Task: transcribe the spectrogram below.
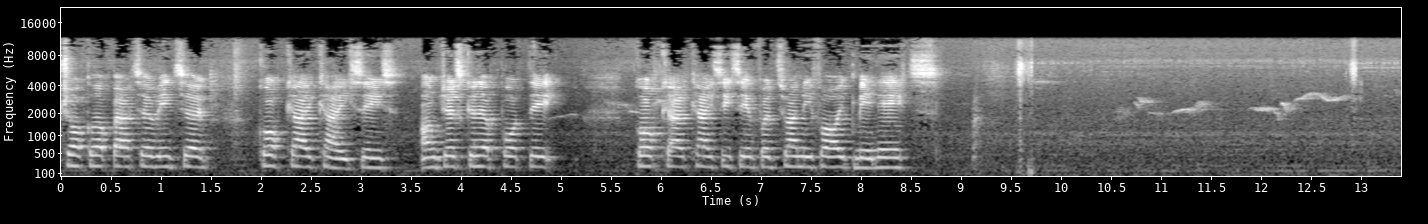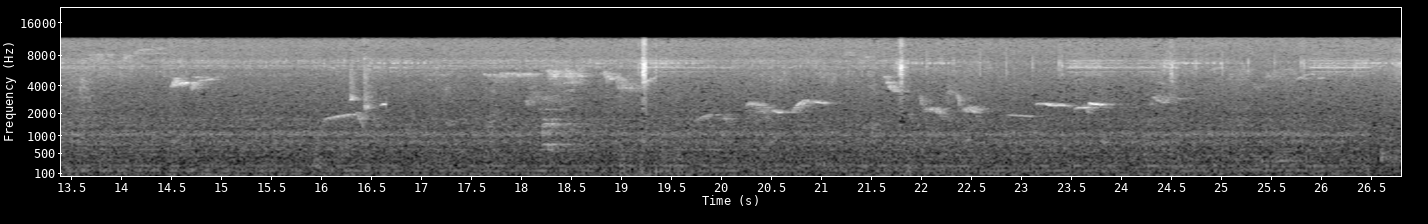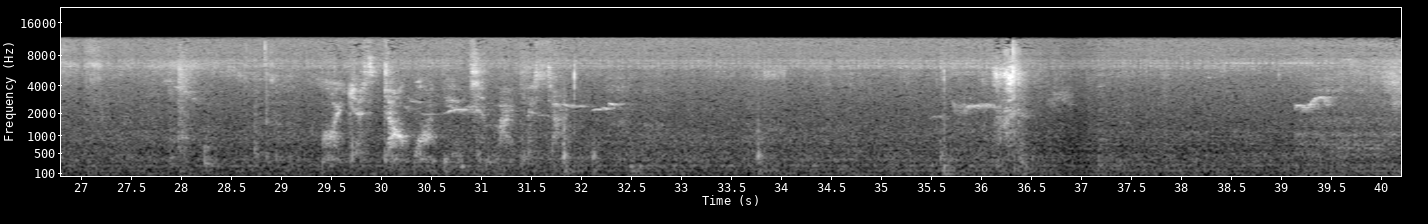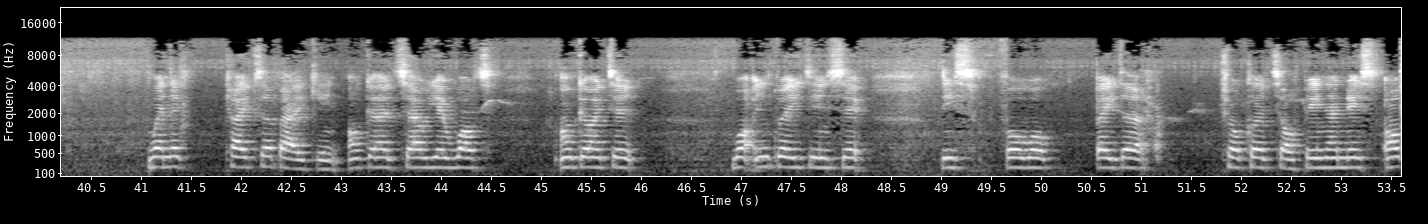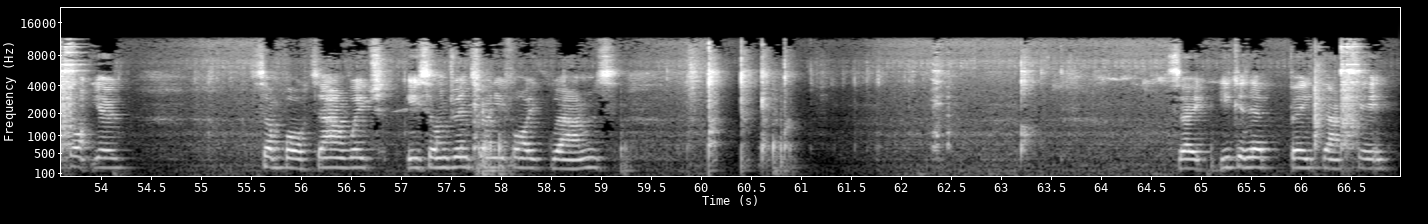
chocolate batter into cupcake cases. I'm just going to put the cupcake cases in for 25 minutes. Just don't want you to make mistake. When the cakes are baking, I'm going to tell you what I'm going to, what ingredients it is for will be the chocolate topping and this I've got you some butter which is 125 grams so you're going to beat that in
